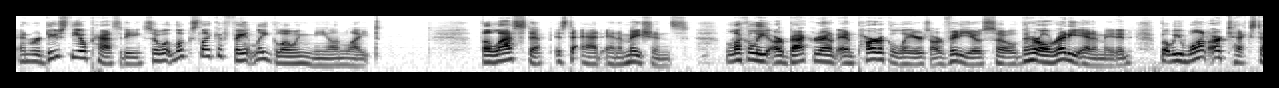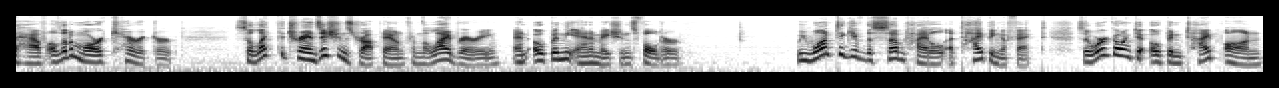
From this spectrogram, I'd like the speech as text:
and reduce the opacity so it looks like a faintly glowing neon light. The last step is to add animations. Luckily, our background and particle layers are videos, so they're already animated, but we want our text to have a little more character. Select the Transitions dropdown from the library and open the Animations folder. We want to give the subtitle a typing effect, so we're going to open Type On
